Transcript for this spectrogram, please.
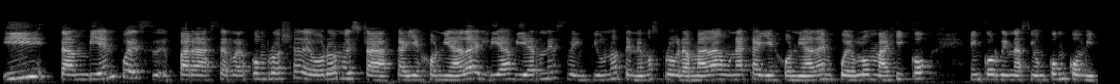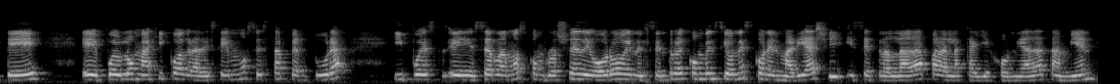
Y también, pues, para cerrar con brocha de oro, nuestra callejoneada, el día viernes 21 tenemos programada una callejoneada en Pueblo Mágico en coordinación con Comité eh, Pueblo Mágico agradecemos esta apertura y pues eh, cerramos con broche de oro en el centro de convenciones con el mariachi y se traslada para la callejoneada también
